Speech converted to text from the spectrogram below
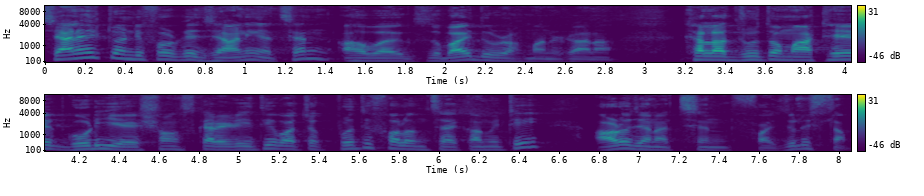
চ্যানেল টোয়েন্টি ফোরকে জানিয়েছেন আহ্বায়ক জুবাইদুর রহমান রানা। খেলা দ্রুত মাঠে গড়িয়ে সংস্কারের ইতিবাচক প্রতিফলন চায় কমিটি, আরও জানাচ্ছেন ফয়জুল ইসলাম।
